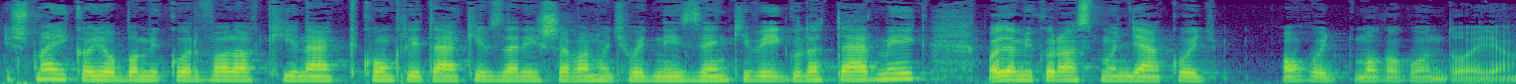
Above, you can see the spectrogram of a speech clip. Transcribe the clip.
És melyik a jobb, amikor valakinek konkrét elképzelése van, hogy hogy nézzen ki végül a termék, vagy amikor azt mondják, hogy ahogy maga gondolja.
